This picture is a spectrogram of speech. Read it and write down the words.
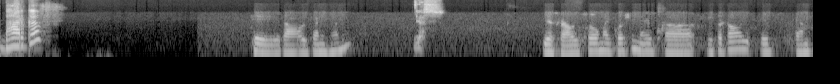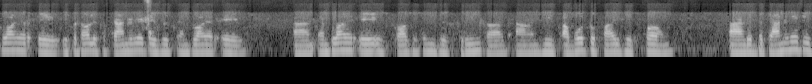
Bhargav. Hey, Rahul, can you hear me? Yes. Yes, Rahul. So my question is, uh, if at all if employer A, if at all if a candidate is with employer A, and employer A is processing his green card and he's about to file his perm, and if the candidate is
